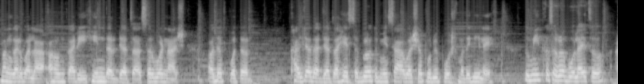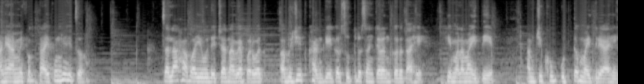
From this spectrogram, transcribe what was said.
भंगारवाला अहंकारी हीन दर्जाचा सर्वनाश अधपतन. खालच्या दर्जाचा हे सगळं तुम्ही सहा वर्षापूर्वी पोस्टमध्ये लिहिलं आहे तुम्ही इतकं सगळं बोलायचं आणि आम्ही फक्त ऐकून घ्यायचं. चला हवा येऊ द्याच्या नव्या पर्वात अभिजित खांडकेकर सूत्रसंचालन करत आहे. हे मला माहिती आहे. आमची खूप उत्तम मैत्री आहे.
